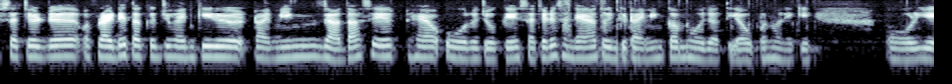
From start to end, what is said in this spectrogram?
सैटरडे, फ्राइडे तक जो है इनकी टाइमिंग ज़्यादा से है और जो कि सैटरडे, संडे है तो इनकी टाइमिंग कम हो जाती है ओपन होने की। और ये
